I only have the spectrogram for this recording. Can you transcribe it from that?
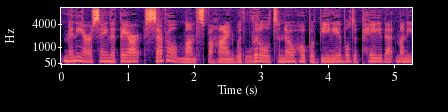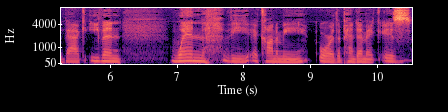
many are saying that they are several months behind with little to no hope of being able to pay that money back, even when the economy or the pandemic is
